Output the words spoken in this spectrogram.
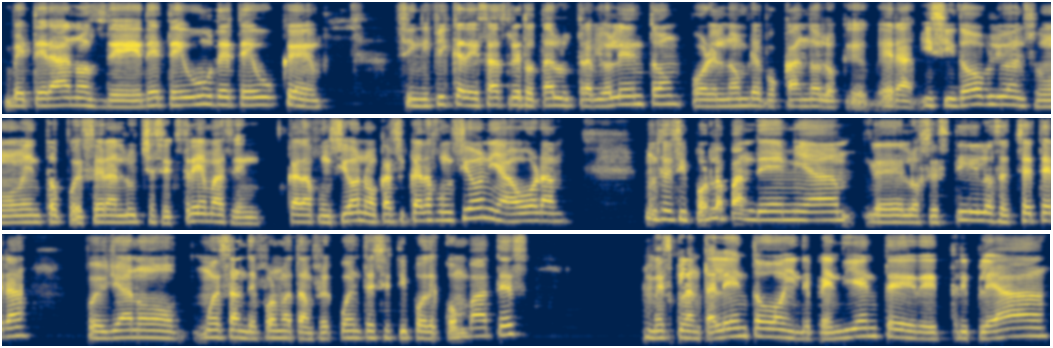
veteranos de DTU, DTU que significa desastre total ultraviolento, por el nombre evocando lo que era ECW, en su momento pues eran luchas extremas en cada función o casi cada función y ahora no sé si por la pandemia, eh, los estilos, etcétera, pues ya no muestran de forma tan frecuente ese tipo de combates. Mezclan talento independiente de AAA,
